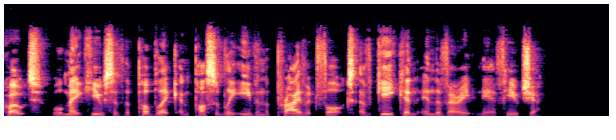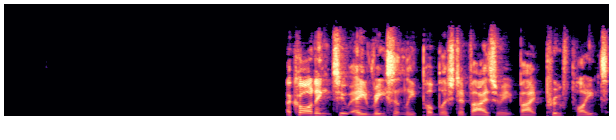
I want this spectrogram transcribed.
quote, will make use of the public and possibly even the private forks of Geacon in the very near future. According to a recently published advisory by Proofpoint,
